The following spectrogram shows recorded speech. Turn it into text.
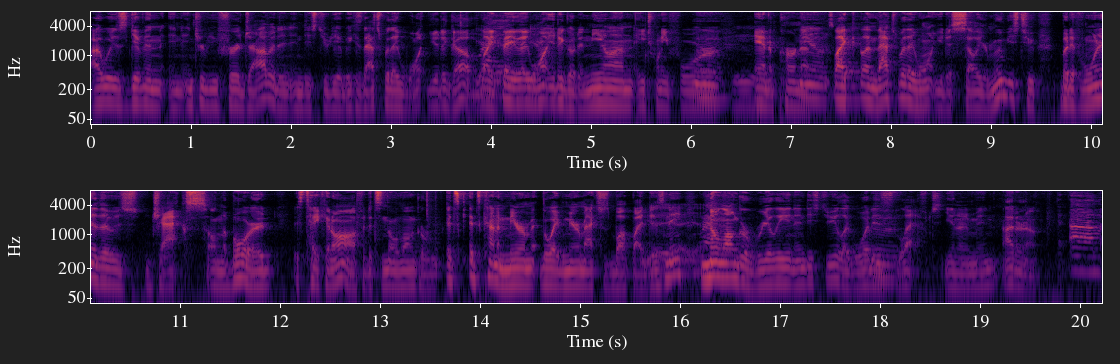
I was given an interview for a job at an indie studio because that's where they want you to go. Like they, they want you to go to Neon, A24, Mm-hmm. Annapurna. Neon's like great. and that's where they want you to sell your movies to. But if one of those jacks on the board is taken off and it's no longer it's it's kind of Mirror the way Miramax was bought by Disney, no longer really an indie studio. Like what is Mm. left? You know what I mean? I don't know. Um,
